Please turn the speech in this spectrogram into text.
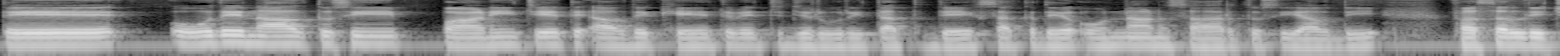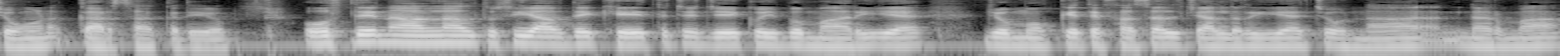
ਤੇ ਉਹਦੇ ਨਾਲ ਤੁਸੀਂ ਪਾਣੀ 'ਚ ਤੇ ਆਪਦੇ ਖੇਤ ਵਿੱਚ ਜ਼ਰੂਰੀ ਤੱਤ ਦੇਖ ਸਕਦੇ ਹੋ। ਉਹਨਾਂ ਅਨੁਸਾਰ ਤੁਸੀਂ ਆਪਦੀ ਫਸਲ ਦੀ ਚੋਣ ਕਰ ਸਕਦੇ ਹੋ। ਉਸ ਦੇ ਨਾਲ ਨਾਲ ਤੁਸੀਂ ਆਪਦੇ ਖੇਤ 'ਚ ਜੇ ਕੋਈ ਬਿਮਾਰੀ ਹੈ, ਜੋ ਮੌਕੇ ਤੇ ਫਸਲ ਚੱਲ ਰਹੀ ਹੈ, ਝੋਨਾ, ਨਰਮਾ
